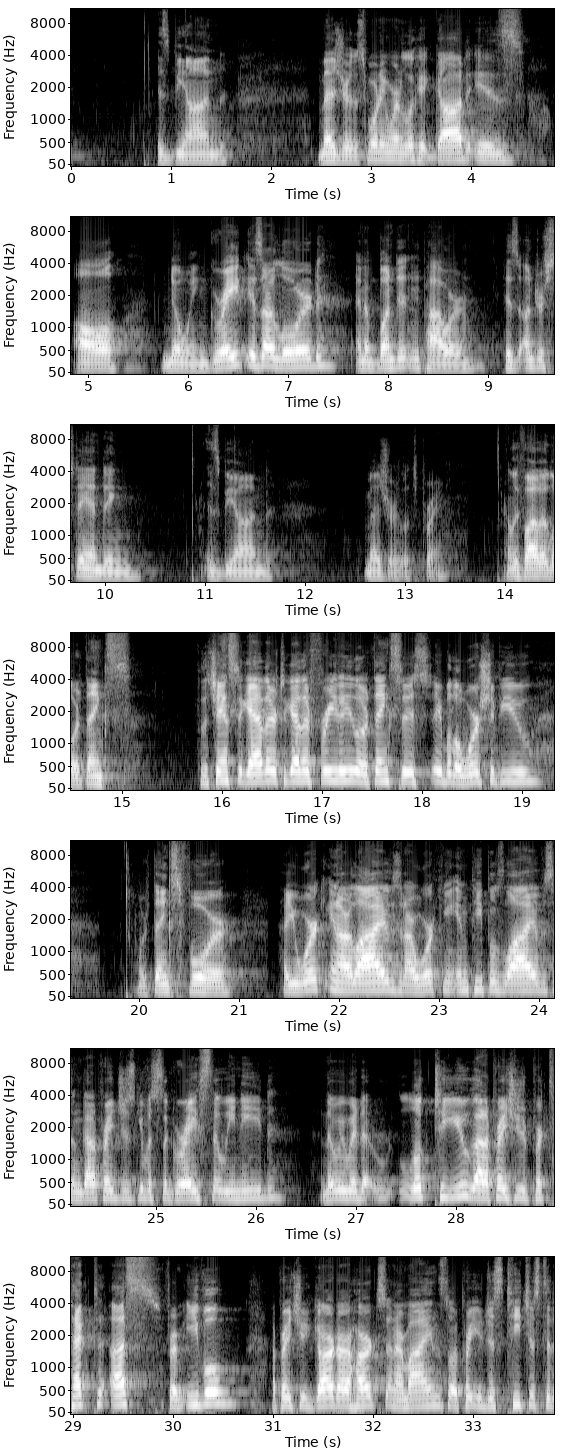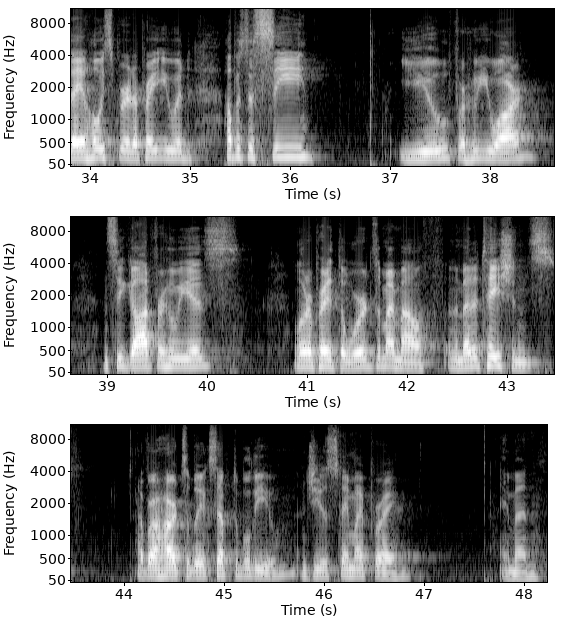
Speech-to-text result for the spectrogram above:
is beyond measure. This morning we're going to look at God is all knowing. Great is our Lord and abundant in power. His understanding is beyond measure. Let's pray. Holy Father, Lord, thanks for the chance to gather together freely. Lord, thanks to be able to worship you. Lord, thanks for how you work in our lives and are working in people's lives. And God, I pray just give us the grace that we need and that we would look to you. God, I pray you to protect us from evil. I pray that you'd guard our hearts and our minds. Lord, I pray you just teach us today. And Holy Spirit, I pray you would help us to see you for who you are and see God for who he is. Lord, I pray that the words of my mouth and the meditations of our hearts will be acceptable to you. In Jesus' name I pray. Amen.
